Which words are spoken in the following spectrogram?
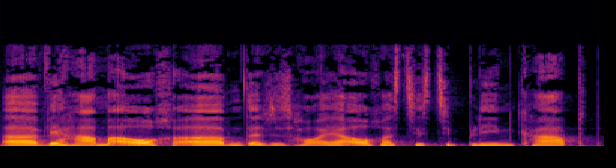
Äh, wir haben auch, ähm, das ist heuer auch als Disziplin gehabt.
